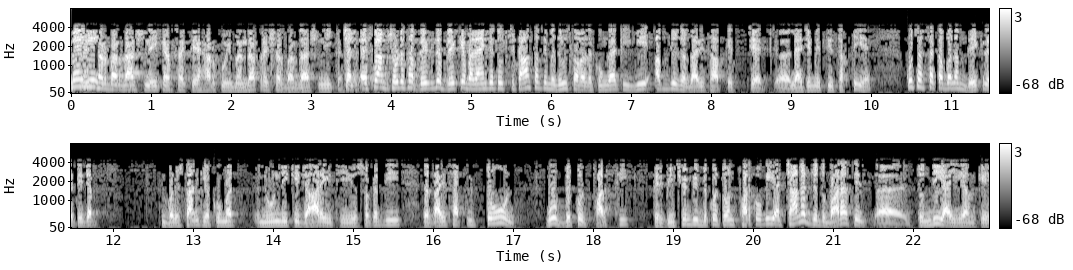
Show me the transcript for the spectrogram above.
پریشر برداشت نہیں کر سکتے۔ ہر کوئی بندہ پریشر برداشت نہیں کر چل اس میں ہم چھوٹے سا بریک دے بریک کے بتائیں گے تو چٹان صاحب سے میں ضرور سوال رکھوں گا کہ یہ اب جو زرداری صاحب کے لہجے میں اتنی سختی ہے کچھ عرصہ قبل ہم دیکھ رہے تھے جب بلوچستان کی حکومت نون لیگ کی جا رہی تھی، اس وقت بھی زرداری صاحب کی ٹون وہ بالکل فرق تھی۔ پھر بیچ میں بھی بالکل ٹون فرق ہو گئی۔ اچانک جو دوبارہ سے تندی آئی ہے ان کے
